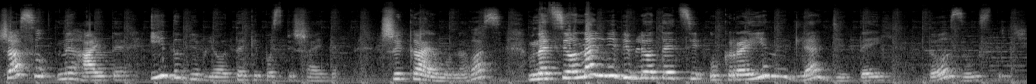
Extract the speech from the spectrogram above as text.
часу не гайте і до бібліотеки поспішайте. Чекаємо на вас в Національній бібліотеці України для дітей. До зустрічі!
